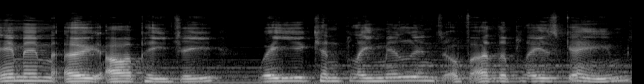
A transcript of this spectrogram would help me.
MMORPG where you can play millions of other players' games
